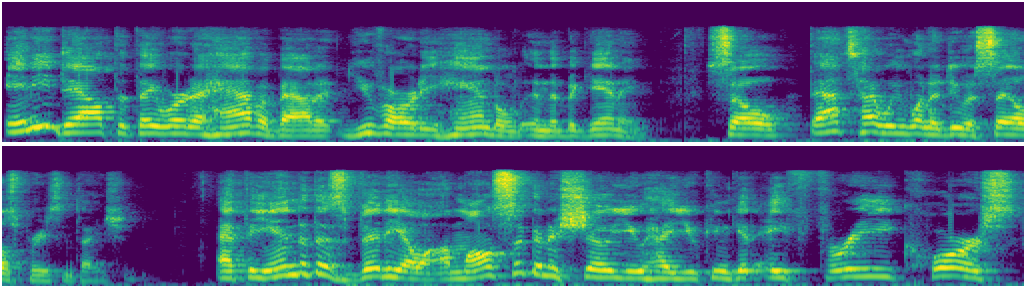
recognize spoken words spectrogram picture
any doubt that they were to have about it, you've already handled in the beginning. So that's how we want to do a sales presentation. At the end of this video, I'm also going to show you how you can get a free course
